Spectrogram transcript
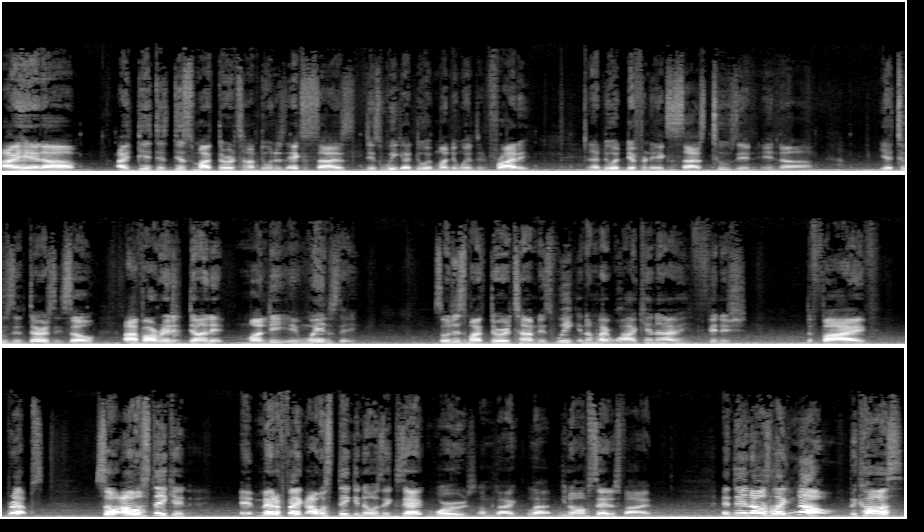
I had um I did this. This is my third time doing this exercise this week. I do it Monday, Wednesday, and Friday and I do a different exercise Tuesday and, and uh, yeah Tuesday and Thursday. So I've already done it Monday and Wednesday. So this is my third time this week, and I'm like, why can't I finish the five reps? So I was thinking, eh, matter of fact, I was thinking those exact words. I'm like, like you know, I'm satisfied. And then I was like, no, because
